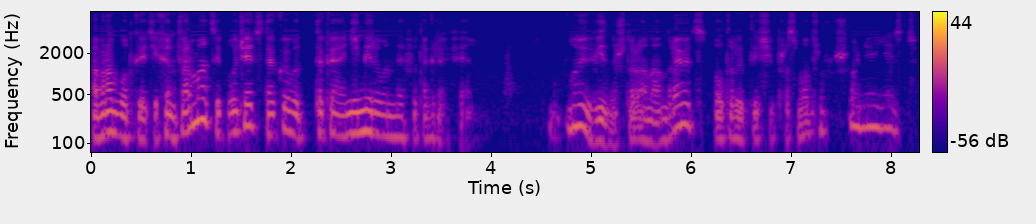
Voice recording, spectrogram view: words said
обработка этих информаций, получается такой вот, такая анимированная фотография. Ну и видно, что она нравится, полторы тысячи просмотров что у нее есть.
